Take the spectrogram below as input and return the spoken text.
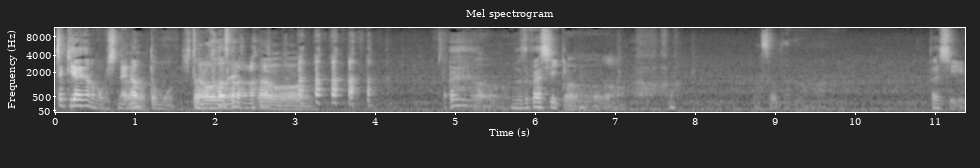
ちゃ嫌いなのかもしれないなって思う人なるほどねだから難しいけど、うん。うん。うん。そうだし、うん。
